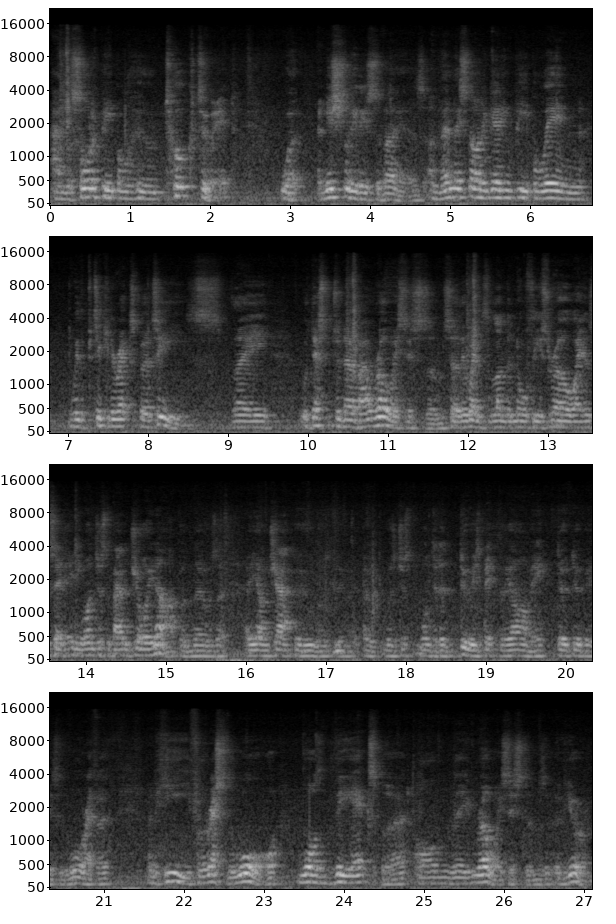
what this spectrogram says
And the sort of people who took to it were initially these surveyors, and then they started getting people in with particular expertise. They were desperate to know about railway systems, so they went to London North East Railway and said, anyone just about to join up? And there was a, a young chap who was, who was just wanted to do his bit for the army, do, do his for the war effort, and he, for the rest of the war, was the expert on the railway systems of, of Europe.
